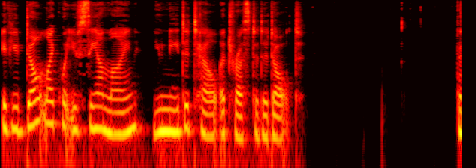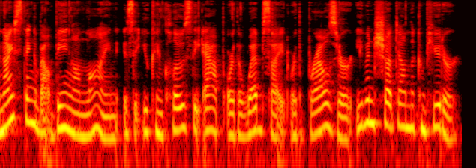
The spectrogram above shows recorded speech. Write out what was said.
if you don't like what you see online, you need to tell a trusted adult. The nice thing about being online is that you can close the app or the website or the browser, even shut down the computer,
